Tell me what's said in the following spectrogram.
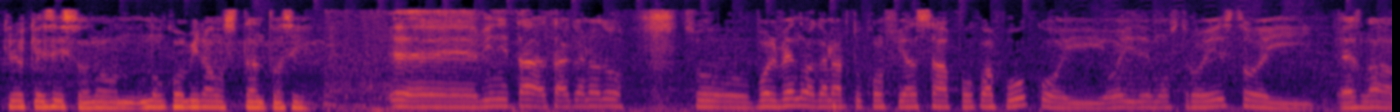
creo que es eso, no, no combinamos tanto así. Eh, Vini está, ganando, su, volviendo a ganar tu confianza poco a poco y hoy demostró esto y es, la,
